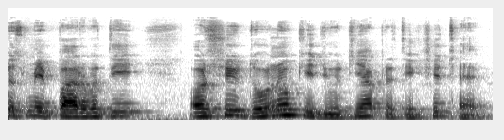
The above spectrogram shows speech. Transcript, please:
उसमें पार्वती और शिव दोनों की ज्योतियाँ प्रतीक्षित हैं।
